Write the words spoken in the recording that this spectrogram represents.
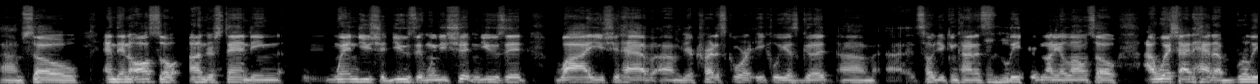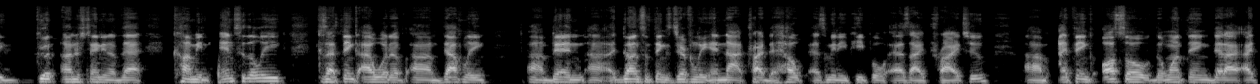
Um, so, and then also understanding when you should use it, when you shouldn't use it, why you should have um, your credit score equally as good, um, uh, so you can kind of mm-hmm. leave your money alone. So I wish I'd had a really good understanding of that coming into the league because I think I would have um, definitely uh, been uh, done some things differently and not tried to help as many people as I try to. Um, I think also the one thing that I,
